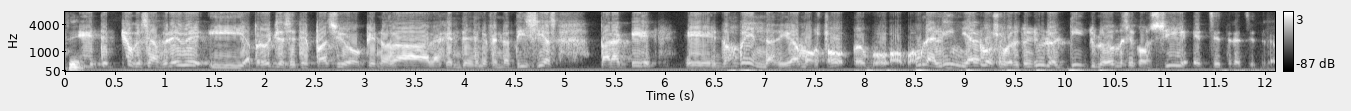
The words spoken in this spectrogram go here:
sí. Eh, te pido que seas breve y aproveches este espacio que nos da la gente de Telefe Noticias para que eh, nos vendas, digamos, una línea, algo sobre tu libro, el título, dónde se consigue, etcétera, etcétera.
